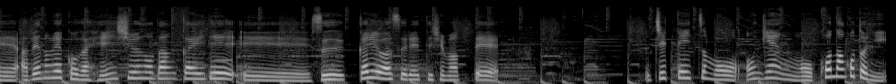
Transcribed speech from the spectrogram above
えー、アベノメコが編集の段階で、えーすっかり忘れてしまってうちっていつも音源をコーナーごとに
